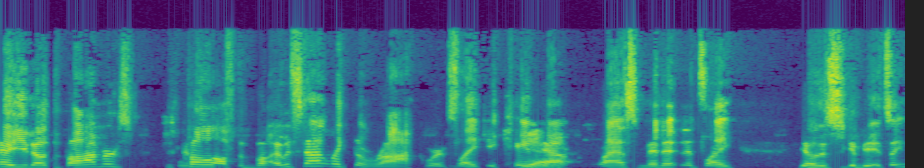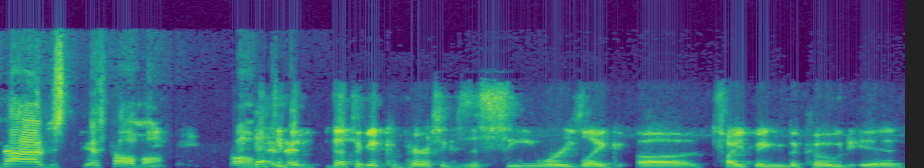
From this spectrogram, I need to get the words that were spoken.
"Hey, you know the bombers, just call off the bomb." It's not like The Rock where it's like it came Yeah. down last minute. It's like, yo, this is gonna be. It's like, nah, just just call them off. 'Em. that's a good. That's a good comparison because this scene where he's like uh typing the code in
